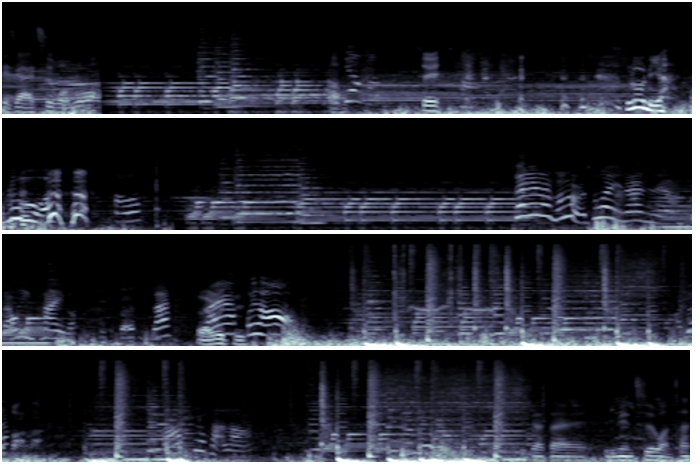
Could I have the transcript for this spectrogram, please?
接下来吃火锅。像吗？对，录你啊！录我！好啊。在那门口坐一站着呀，来，我给你拍一个。来，来，来不及，回头。又反了。啊，又反了。现在在里面吃晚餐。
